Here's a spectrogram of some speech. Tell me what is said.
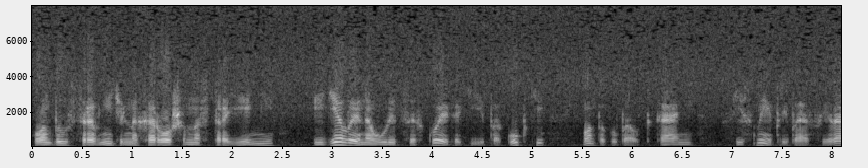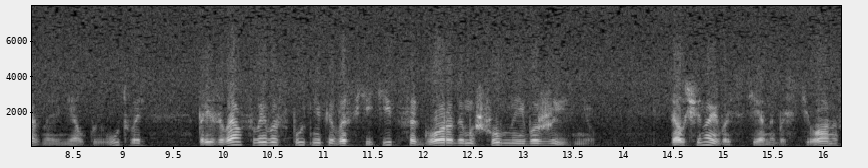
он был в сравнительно хорошем настроении, и, делая на улицах кое-какие покупки, он покупал ткани, съестные припасы и разную мелкую утварь, призывал своего спутника восхититься городом и шумной его жизнью, толщиной его стен и бастионов,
